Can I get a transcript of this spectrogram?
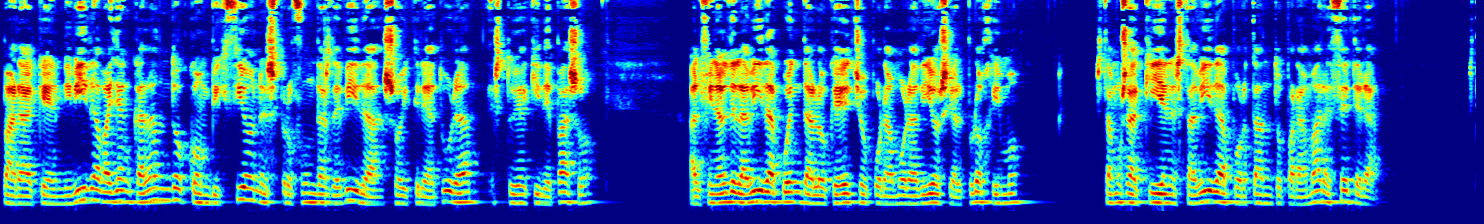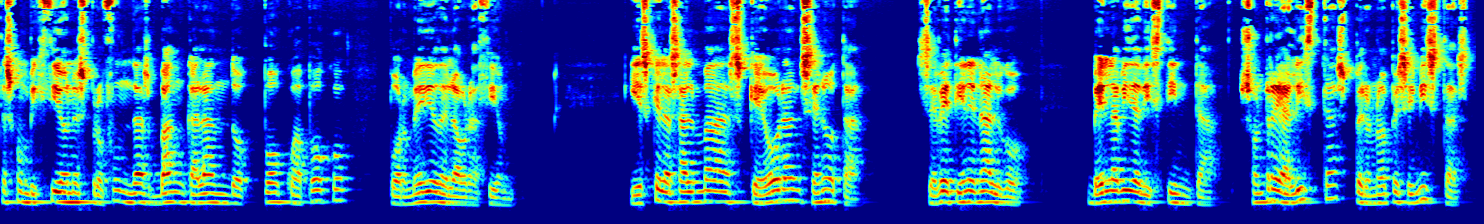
para que en mi vida vayan calando convicciones profundas de vida. Soy criatura, estoy aquí de paso. Al final de la vida cuenta lo que he hecho por amor a Dios y al prójimo. Estamos aquí en esta vida, por tanto, para amar, etc. Estas convicciones profundas van calando poco a poco por medio de la oración. Y es que las almas que oran se nota, se ve, tienen algo, ven la vida distinta, son realistas pero no pesimistas,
